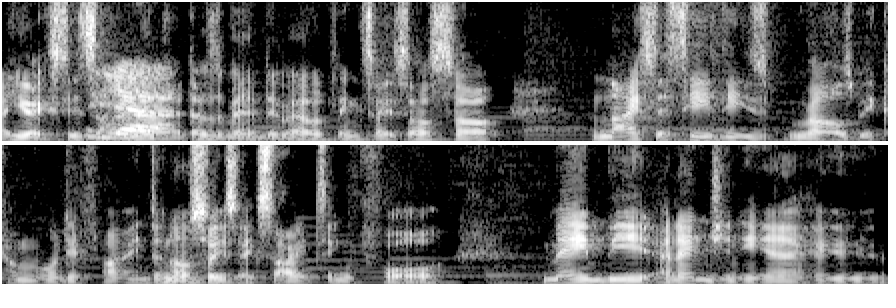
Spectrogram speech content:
a UX designer yeah. that does a bit of developing? So it's also nice to see these roles become more defined. And also it's exciting for maybe an engineer who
